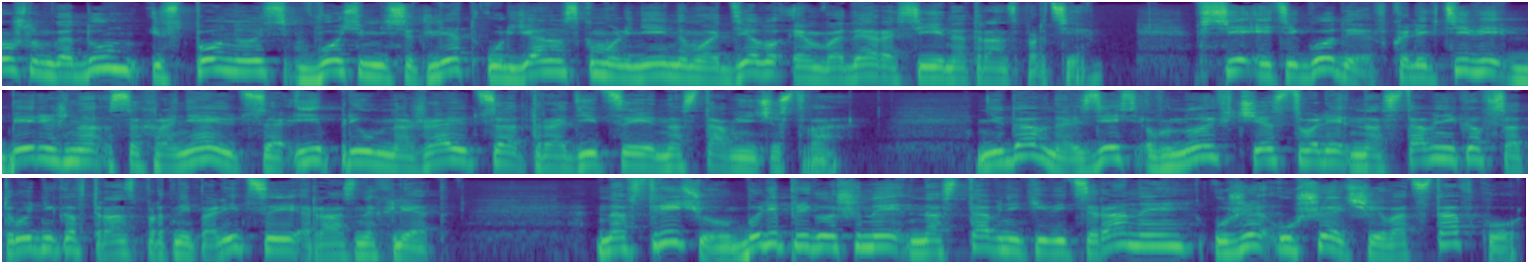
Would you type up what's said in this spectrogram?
Прошлом году исполнилось 80 лет Ульяновскому линейному отделу МВД России на транспорте. Все эти годы в коллективе бережно сохраняются и приумножаются традиции наставничества. Недавно здесь вновь чествовали наставников сотрудников транспортной полиции разных лет. На встречу были приглашены наставники-ветераны, уже ушедшие в отставку,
